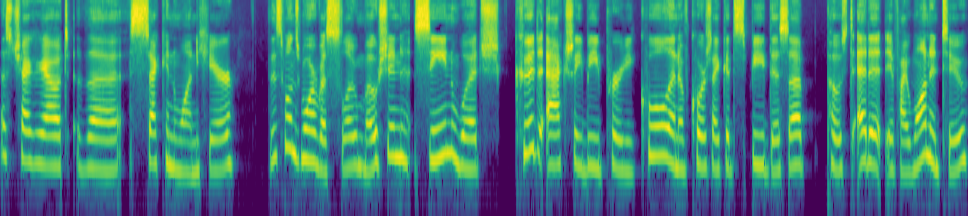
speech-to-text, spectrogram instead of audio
Let's check out the second one here. This one's more of a slow motion scene, which could actually be pretty cool, and of course I could speed this up post-edit if I wanted to.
